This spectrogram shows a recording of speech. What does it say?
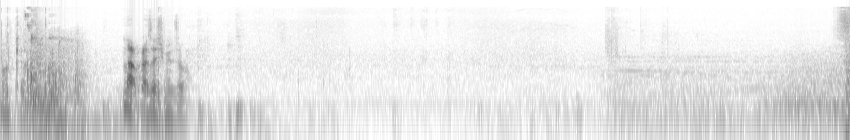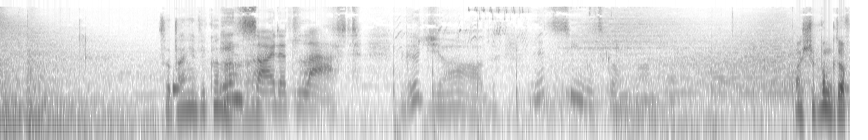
Okej. Dobra, zejdźmy tu. Zadanie wykonane. Inside at last. Good job. Let's see what's going on here. 8 punktów.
